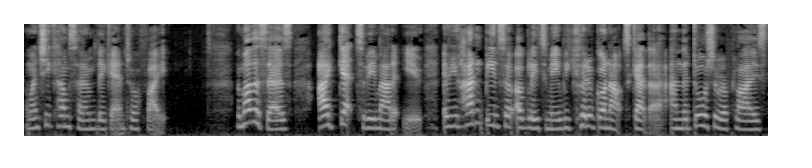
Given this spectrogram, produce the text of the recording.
and when she comes home, they get into a fight. The mother says, I get to be mad at you. If you hadn't been so ugly to me, we could have gone out together. And the daughter replies,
